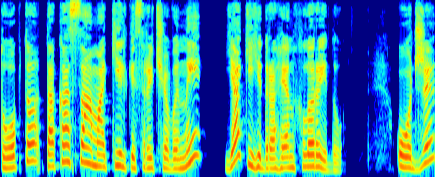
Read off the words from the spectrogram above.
тобто така сама кількість речовини, як і гідроген хлориду. Отже,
